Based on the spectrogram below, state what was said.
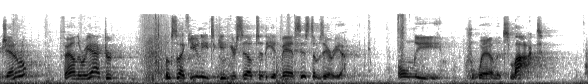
There, General. Found the reactor. Looks like you need to get yourself to the advanced systems area. Only, well, it's locked. I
